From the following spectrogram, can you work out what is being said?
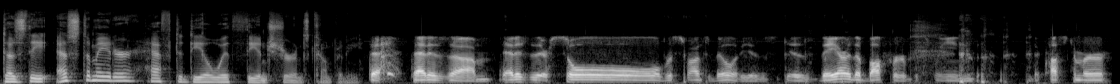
Does the estimator have to deal with the insurance company? That that is um, that is their sole responsibility. Is is they are the buffer between the customer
